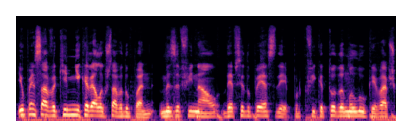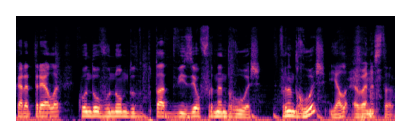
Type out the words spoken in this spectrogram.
Eu pensava que a minha cadela gostava do PAN, mas afinal deve ser do PSD, porque fica toda maluca e vai buscar a trela quando ouve o nome do deputado de Viseu, Fernando Ruas. Fernando Ruas? E ela abana-se toda.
